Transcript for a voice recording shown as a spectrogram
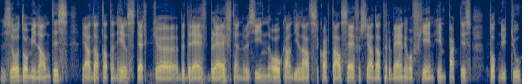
zo dominant is, ja, dat dat een heel sterk uh, bedrijf blijft. En we zien ook aan die laatste kwartaalcijfers ja, dat er weinig of geen impact is tot nu toe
